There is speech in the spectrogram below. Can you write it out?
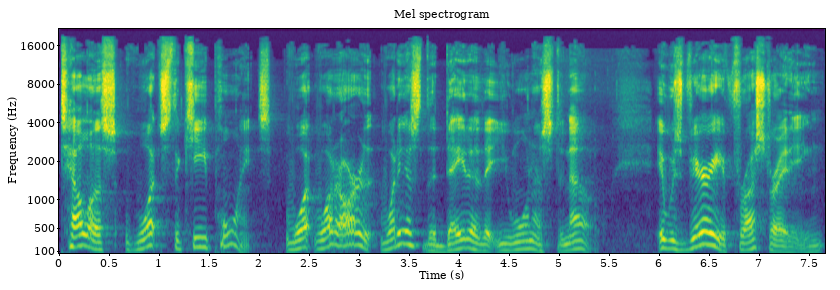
tell us what's the key points? What what are what is the data that you want us to know? It was very frustrating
